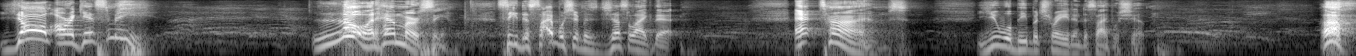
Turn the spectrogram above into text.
y'all are against me. Lord have mercy. See discipleship is just like that. At times you will be betrayed in discipleship. Ah.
